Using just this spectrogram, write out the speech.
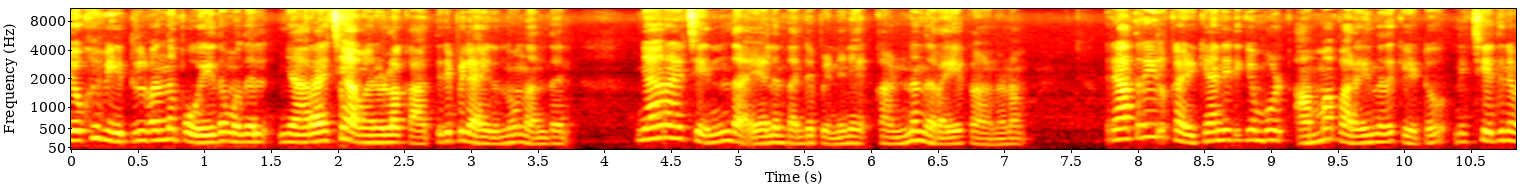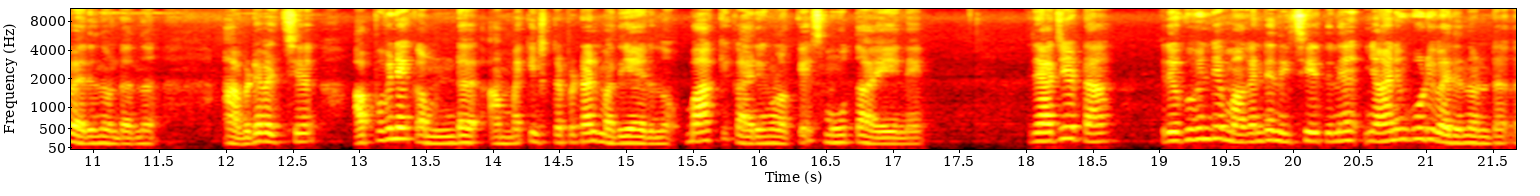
രഘു വീട്ടിൽ വന്ന് പോയത് മുതൽ ഞായറാഴ്ച ആവാനുള്ള കാത്തിരിപ്പിലായിരുന്നു നന്ദൻ. ഞായറാഴ്ച എന്തായാലും തന്റെ പെണ്ണിനെ കണ്ണു നിറയെ കാണണം. രാത്രിയിൽ കഴിക്കാനിരിക്കുമ്പോൾ അമ്മ പറയുന്നത് കേട്ടു നിശ്ചയത്തിന് വരുന്നുണ്ടെന്ന്. അവിടെ വെച്ച് അപ്പുവിനെ കണ്ട് അമ്മയ്ക്ക് ഇഷ്ടപ്പെട്ടാൽ മതിയായിരുന്നു. ബാക്കി കാര്യങ്ങളൊക്കെ സ്മൂത്ത് ആയേനെ. രാജേട്ട രഘുവിന്റെ മകന്റെ നിശ്ചയത്തിന് ഞാനും കൂടി വരുന്നുണ്ട്.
